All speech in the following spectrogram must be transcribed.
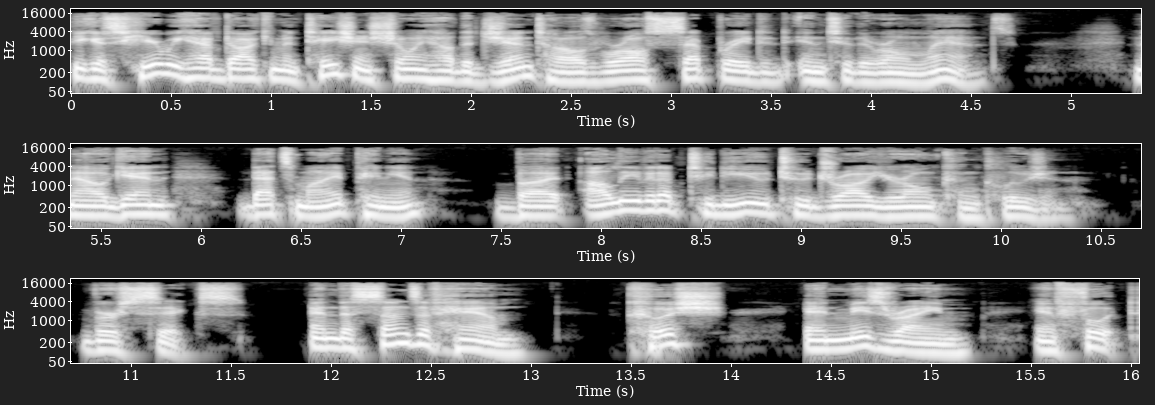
because here we have documentation showing how the Gentiles were all separated into their own lands. Now, again, that's my opinion, but I'll leave it up to you to draw your own conclusion. Verse 6 And the sons of Ham, Cush, and Mizraim, and Phut,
